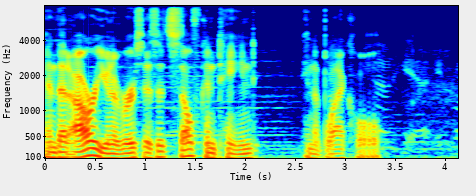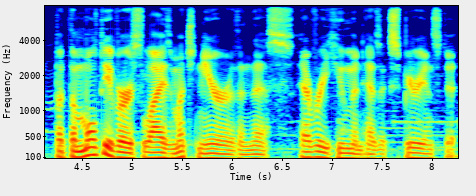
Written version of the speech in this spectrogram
and that our universe is itself contained in a black hole. But the multiverse lies much nearer than this. Every human has experienced it.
